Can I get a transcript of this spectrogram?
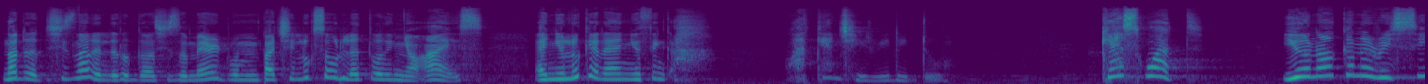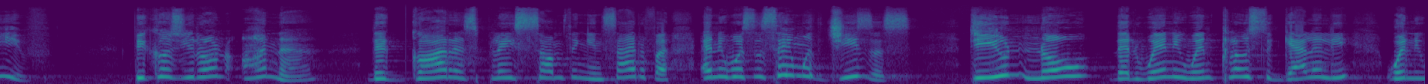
Not a, she's not a little girl, she's a married woman, but she looks so little in your eyes. And you look at her and you think, ah, what can she really do? Guess what? You're not going to receive because you don't honor that God has placed something inside of her. And it was the same with Jesus. Do you know that when he went close to Galilee, when he,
